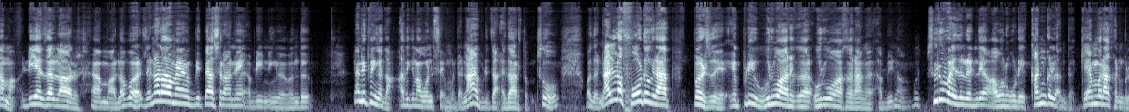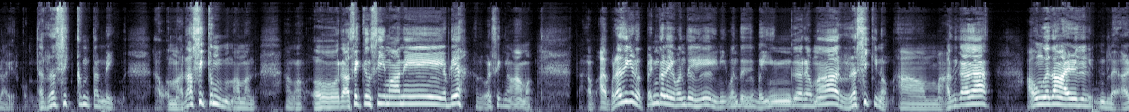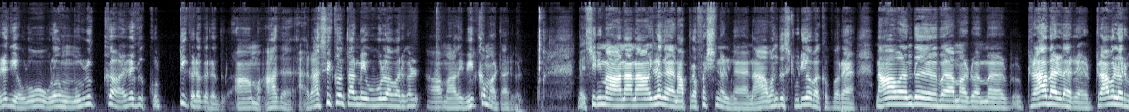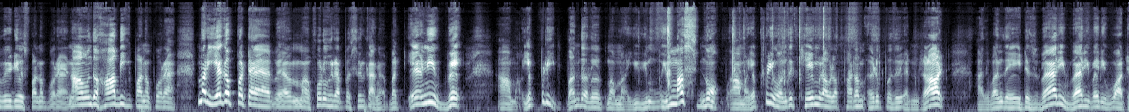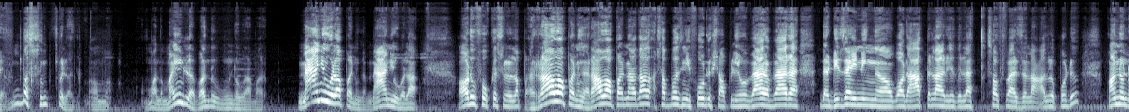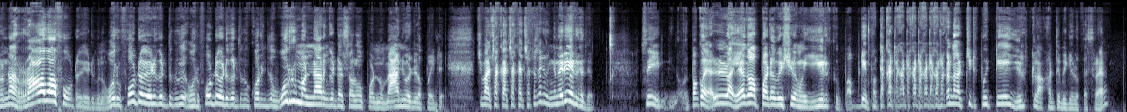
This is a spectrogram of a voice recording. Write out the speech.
ஆமாம் டிஎஸ்எல்ஆர் ஆமாம் லவ்வர்ஸ் என்னடா அவன் இப்படி பேசுகிறானே அப்படின்னு நீங்கள் வந்து நினைப்பீங்க தான். அதுக்கு நான் ஒன்றும் செய்ய மாட்டேன். நான் இப்படி தான் யதார்த்தம். ஸோ அது நல்ல ஃபோட்டோகிராஃபர்ஸ் எப்படி உருவாக உருவாகிறாங்க அப்படின்னா சிறு வயதுலேருந்தே அவர்களுடைய கண்கள் அந்த கேமரா கண்களாக இருக்கும். ரசிக்கும் தன்மை. ஆமாம் ரசிக்கும் ஆமாம் ஆமாம் ஓ ரசிக்கும் சீமானே எப்படியா? ரசிக்கும் ஆமாம் ரசிக்கணும். பெண்களை வந்து நீ வந்து பயங்கரமாக ரசிக்கணும். ஆமாம் அதுக்காக அவங்க தான் அழகு. இல்லை அழகு எவ்வளோ உலகம் முழுக்க அழகு கொட்டி கிடக்கிறது. ஆமாம் அதை ரசிக்கும் தன்மை உள்ளவர்கள் ஆமாம் அதை விற்க மாட்டார்கள். சினிமா ஆனால் நான் இல்லைங்க நான் ப்ரொஃபஷனலுங்க நான் வந்து ஸ்டுடியோ வைக்க போகிறேன் நான் வந்து ட்ராவலர் ட்ராவலர் வீடியோஸ் பண்ண போகிறேன் நான் வந்து ஹாபிக்கு பண்ண போகிறேன் இந்த மாதிரி ஏகப்பட்ட ஃபோட்டோகிராஃபர்ஸ் இருக்காங்க. பட் எனி வே ஆமாம் எப்படி வந்து அது ஆமாம் யூ மஸ்ட் நோ ஆமாம் எப்படி வந்து கேமராவில் படம் எடுப்பது என்றால் அது வந்து it is very very very what ரொம்ப சிம்பிள் அது. ஆமாம் அந்த மைண்டில் வந்து உண்டு ஆமாம் மேனுவலாக பண்ணுங்கள் மேனுவலாக ஆடோ ஃபோக்கஸ்லலாம் ராவாக பண்ணுங்கள் ராவாக பண்ணால் தான் சப்போஸ் நீ ஃபோட்டோஷாப்லேயோ வேறு வேறு இந்த டிசைனிங் வாட் ஆப்பெல்லாம் இருக்குதுல்ல சாஃப்ட்வேர்ஸ் எல்லாம் அதில் போட்டு பண்ணணுன்னா ராவாக ஃபோட்டோ எடுக்கணும். ஒரு ஃபோட்டோ எடுக்கிறதுக்கு ஒரு ஃபோட்டோ எடுக்கிறதுக்கு குறைஞ்சது ஒரு மணி நேரம் கிட்ட செலவு பண்ணணும் மேனுவலில் போயிட்டு. சும்மா சக்க சக்க சக்க சக்க இங்கே நிறைய இருக்குது. சரி பக்கம் எல்லாம் ஏகாப்பாட விஷயம் இருக்குது அப்படியே இப்போ டக்க டக்க டக்க டக்க டக்க அடிச்சுட்டு போயிட்டே இருக்கலாம். அடுத்த வீடியோவில் பேசுகிறேன்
